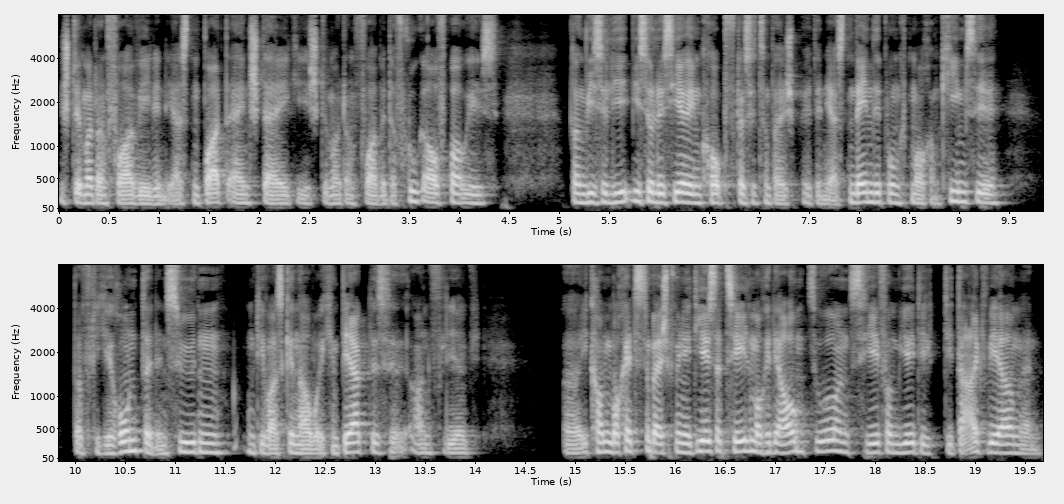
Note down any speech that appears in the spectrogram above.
Ich stelle mir dann vor, wie ich in den ersten Bord einsteige. Ich stelle mir dann vor, wie der Flugaufbau ist. Dann visualisiere ich im Kopf, dass ich zum Beispiel den ersten Wendepunkt mache am Chiemsee. Dann fliege ich runter in den Süden und ich weiß genau, wo ich im Berg das anfliege. Äh, ich kann, mache jetzt zum Beispiel, wenn ich dir das erzähle, mache ich die Augen zu und sehe von mir die, die Talquerungen.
